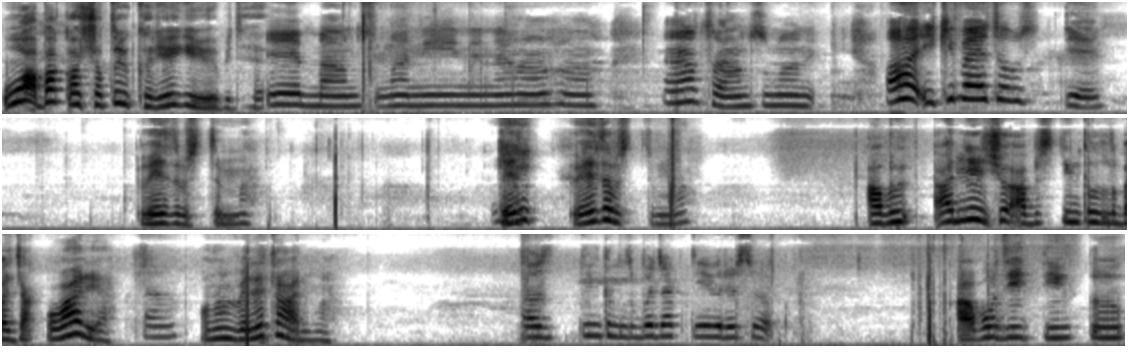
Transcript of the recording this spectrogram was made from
Oha bak aşağıda yukarıya geliyor bir de. E ben ne ha ha. E tansmani. Aa iki ve çalıştı. Vezmiştim mi? Ve, Vezmiştim mi? Abi, anne şu abistin kıllı bacak o var ya. Tamam. Onun velet hali mi? Kıllı bacak diye birisi yok. Abuzettin Ama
